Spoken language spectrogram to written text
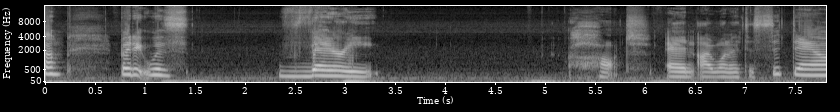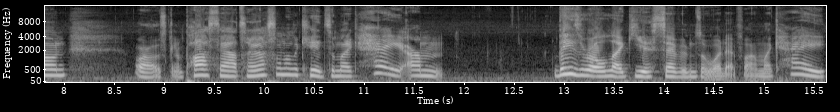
um, but it was very hot and I wanted to sit down or I was gonna pass out. So I asked one of the kids, I'm like, hey, um, these are all like year sevens or whatever. I'm like, hey,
